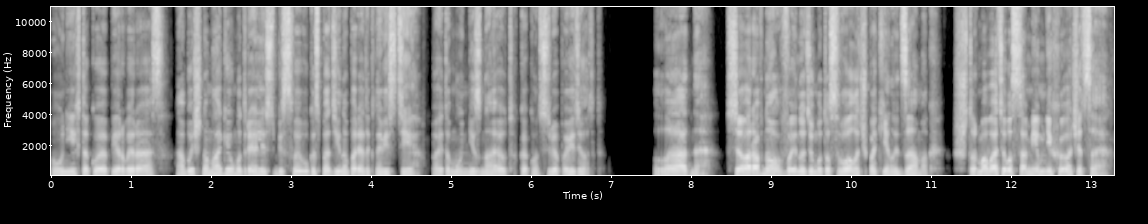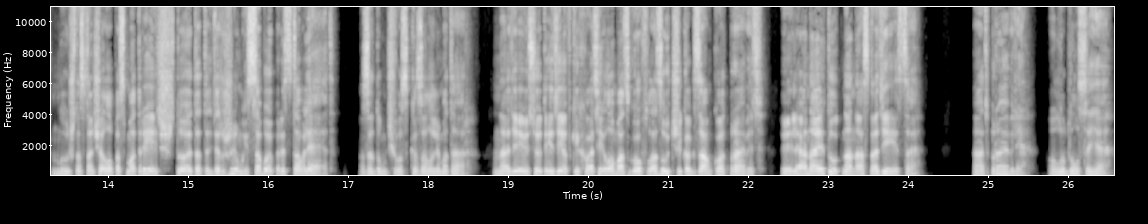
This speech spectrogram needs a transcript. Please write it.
«У них такое первый раз. Обычно маги умудрялись без своего господина порядок навести, поэтому не знают, как он себя поведёт». «Ладно, все равно вынудим эту сволочь покинуть замок. Штурмовать его самим не хочется. Нужно сначала посмотреть, что этот одержимый собой представляет», задумчиво сказал Лематар. «Надеюсь, у этой девки хватило мозгов лазутчика к замку отправить? Или она и тут на нас надеется?» «Отправили», — улыбнулся я.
